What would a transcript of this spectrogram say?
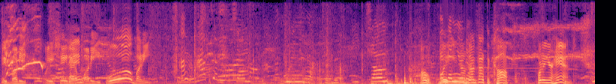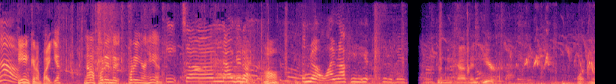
Hey, buddy. What do you say Okay. there, buddy? Whoa, buddy. Some. Oh, wait, you you're don't got the cup. Put it in your hand. No. He ain't gonna bite you. No, put in the, put in your hand. Eat some. Now you're done. Oh, No, I'm not gonna get to the bed. what do we have in here? What do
